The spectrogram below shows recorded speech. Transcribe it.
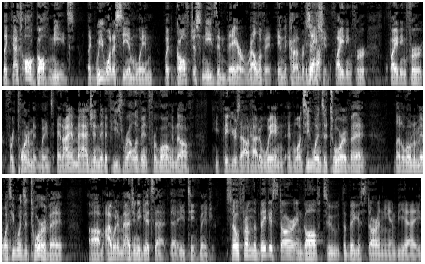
like that's all golf needs. Like we want to see him win, but golf just needs him there, relevant in the conversation, Yeah. fighting for fighting for for tournament wins. And I imagine that if he's relevant for long enough, he figures out how to win. And once he wins a tour event, let alone a ma- once he wins a tour event, um, I would imagine he gets that that 18th major. So from the biggest star in golf to the biggest star in the NBA.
